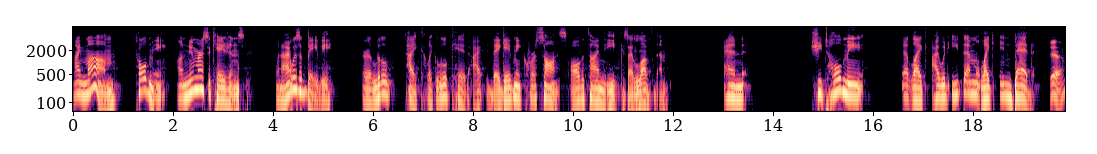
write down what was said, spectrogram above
my mom told me on numerous occasions when I was a baby or a little tyke, like a little kid, I they gave me croissants all the time to eat because I loved them. And she told me that like I would eat them like in bed. Yeah.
